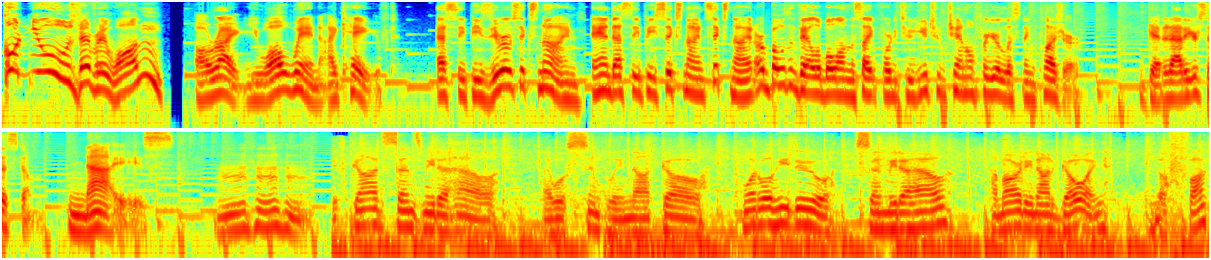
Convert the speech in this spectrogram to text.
Good news, everyone! Alright, you all win. I caved. SCP-069 and SCP-6969 are both available on the Site42 YouTube channel for your listening pleasure. Get it out of your system. Nice. Mm-hmm. If God sends me to hell, I will simply not go. What will he do? Send me to hell? I'm already not going. The fuck?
